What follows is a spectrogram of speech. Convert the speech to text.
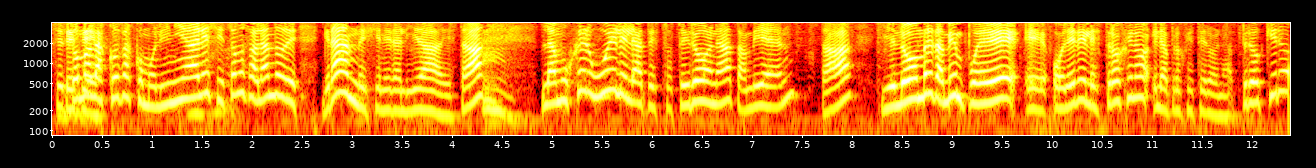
se Sí, toman sí. las cosas como lineales y estamos hablando de grandes generalidades, ¿está? La mujer huele la testosterona también, ¿está? Y el hombre también puede eh, oler el estrógeno y la progesterona. Pero quiero,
